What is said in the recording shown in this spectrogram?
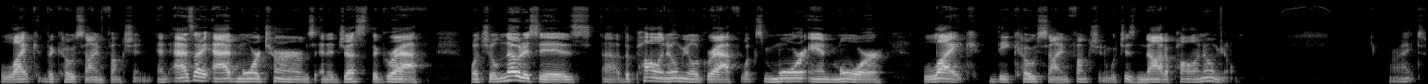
like the cosine function. And as I add more terms and adjust the graph, what you'll notice is uh, the polynomial graph looks more and more like the cosine function, which is not a polynomial. All right.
